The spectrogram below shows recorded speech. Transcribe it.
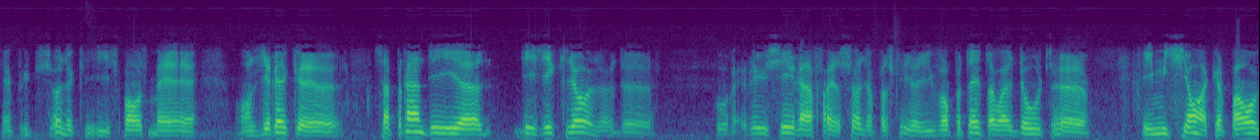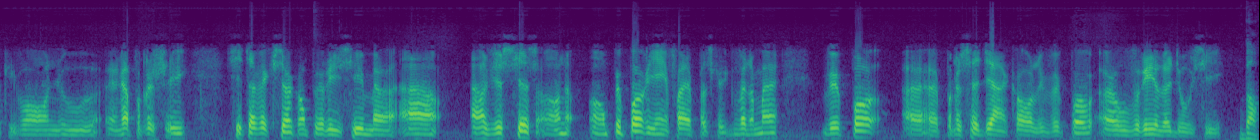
C'est un peu tout ça là, qui se passe, mais euh, on dirait que ça prend des, euh, des éclats là, de, pour réussir à faire ça, là, parce qu'il va peut-être avoir d'autres euh, émissions à quelque part qui vont nous rapprocher. C'est avec ça qu'on peut réussir, mais en, en justice, on ne peut pas rien faire parce que le gouvernement veut pas euh, procéder encore, il veut pas euh, ouvrir le dossier. Bon,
